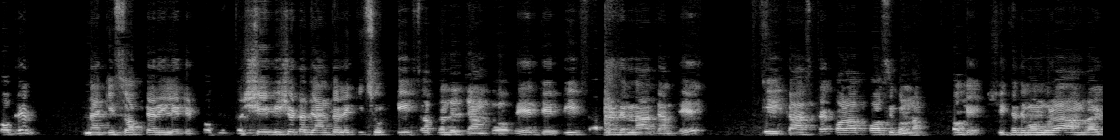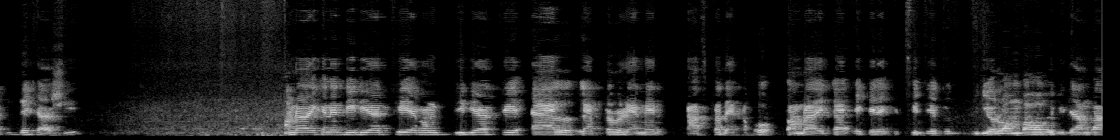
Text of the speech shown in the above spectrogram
প্রবলেম নাকি সফটওয়্যার রিলেটেড প্রবলেম তো সেই বিষয়টা জানতে হলে কিছু টিপস আপনাদের জানতে হবে। যে টিপস আপনাদের না জানলে এই কাজটা করা পসিবল না। ওকে শিক্ষার্থী বন্ধুরা, আমরা একটু দেখে আসি। আমরা এখানে ডিডিআর থ্রি এবং ডিডিআর থ্রি এল ল্যাপটপের র্যামের কাজটা দেখাবো। তো আমরা এটা এঁকে রেখেছি, যেহেতু ভিডিও লম্বা হবে বিধে আমরা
